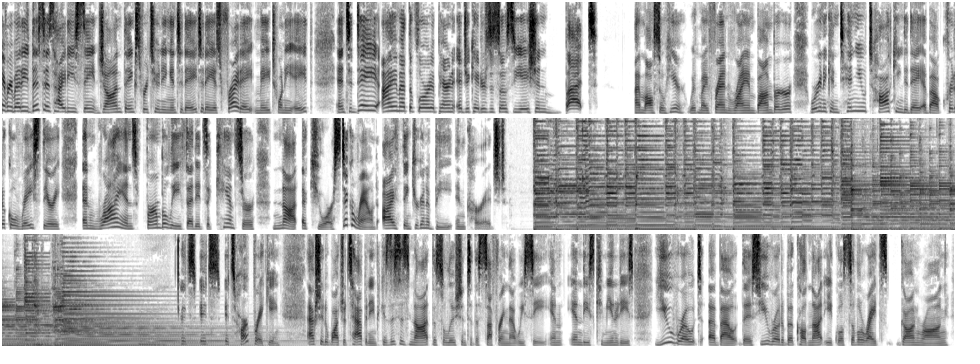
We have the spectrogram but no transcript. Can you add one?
Hey, everybody, this is Heidi St. John. Thanks for tuning in today. Today is Friday, May 28th. And today I am at the Florida Parent Educators Association, but I'm also here with my friend Ryan Bomberger. We're going to continue talking today about critical race theory and Ryan's firm belief that it's a cancer, not a cure. Stick around. I think you're going to be encouraged. It's it's it's heartbreaking actually to watch what's happening because this is not the solution to the suffering that we see in in these communities. You wrote about this. You wrote a book called Not Equal: Civil Rights Gone Wrong,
